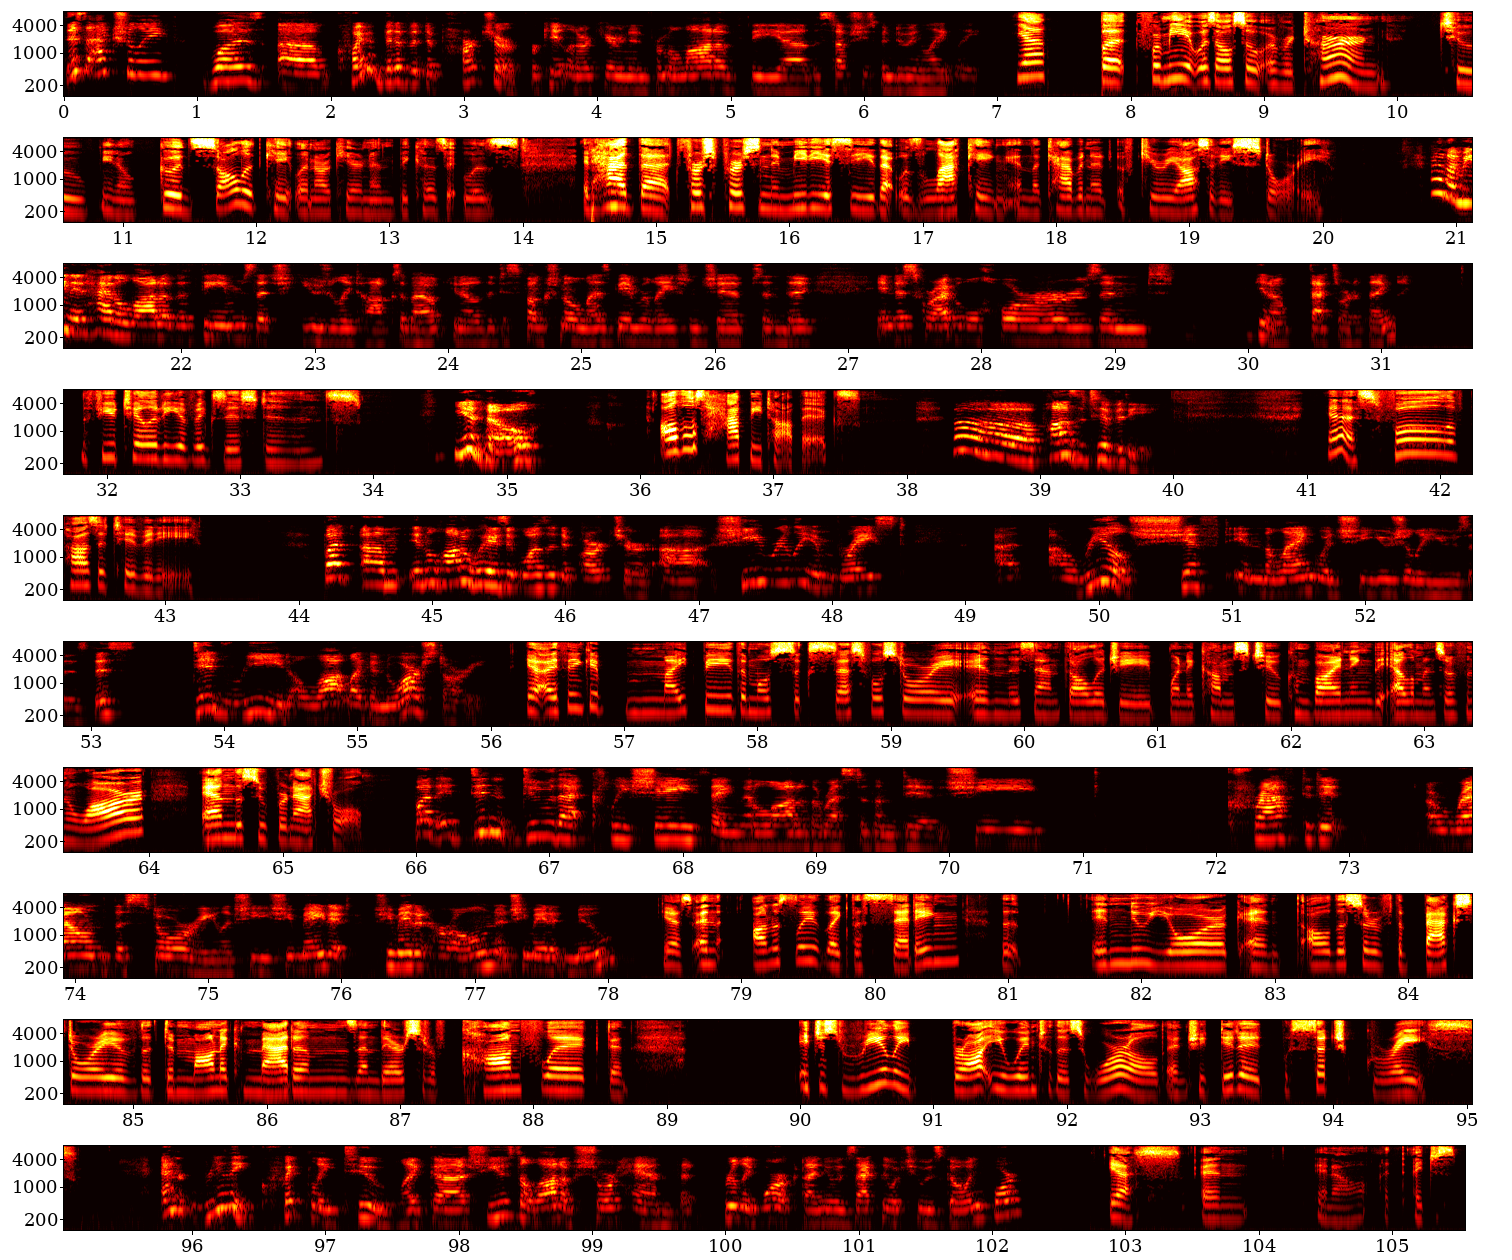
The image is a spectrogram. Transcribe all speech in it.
this actually was uh, quite a bit of a departure for Caitlin R. Kiernan from a lot of the uh, the stuff she's been doing lately. Yeah, but for me, it was also a return to you know good, solid Caitlin R. Kiernan because it was it had that first person immediacy that was lacking in the Cabinet of Curiosities story. And I mean, it had a lot of the themes that she usually talks about. You know, the dysfunctional lesbian relationships and the indescribable horrors and you know, that sort of thing. The futility of existence. You know. All those happy topics. Ah, positivity. Yes, full of positivity. But um, in a lot of ways, it was a departure. Uh, she really embraced a, a real shift in the language she usually uses. This did read a lot like a noir story. Yeah, I think it might be the most successful story in this anthology when it comes to combining the elements of noir and the supernatural. But it didn't do that cliche thing that a lot of the rest of them did. She crafted it around the story. Like she she made it she made it her own and she made it new. Yes, and honestly, like the setting, the in New York and all the sort of the backstory of the demonic madams and their sort of conflict and it just really brought you into this world and she did it with such grace. And really quickly too like uh, she used a lot of shorthand that really worked. I knew exactly what she was going for. Yes and you know i, I just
